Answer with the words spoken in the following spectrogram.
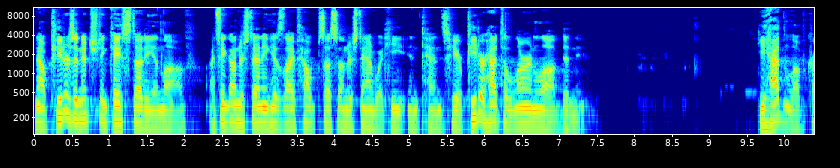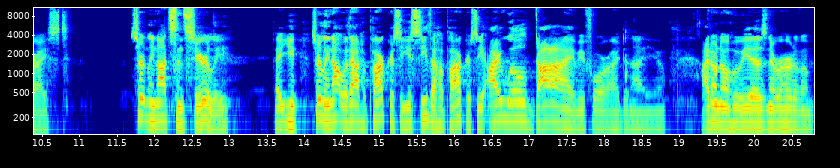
Now, Peter's an interesting case study in love. I think understanding his life helps us understand what he intends here. Peter had to learn love, didn't he? He hadn't loved Christ. Certainly not sincerely. Uh, you, certainly not without hypocrisy. You see the hypocrisy. I will die before I deny you. I don't know who he is, never heard of him.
